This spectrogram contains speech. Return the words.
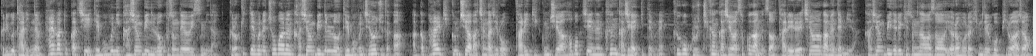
그리고 다리는 팔과 똑같이 대부분이 가시형 비늘로 구성되어 있습니다. 그렇기 때문에 초반은 가시형 비늘로 대부분 채워주다가 아까 팔 뒤꿈치와 마찬가지로 다리 뒤꿈치와 허벅지에는 큰 가시가 있기 때문에 크고 굵직한 가시와 섞어가면서 다리를 채워가면 됩니다. 가시형 비늘이 계속 나와서 여러모로 힘들고 피로하죠.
